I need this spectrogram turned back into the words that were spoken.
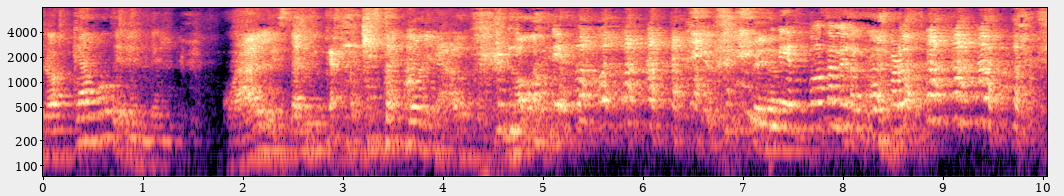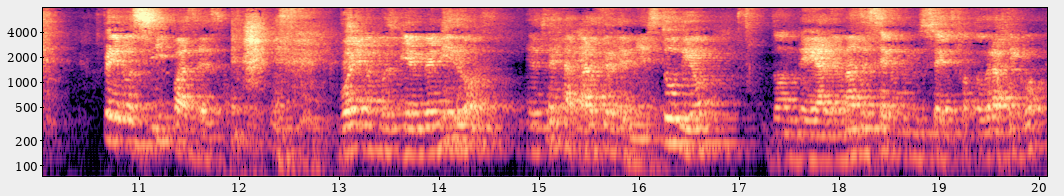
lo acabo de vender. ¿Cuál? Está en mi casa, aquí está colgado. No, Pero, Mi esposa me lo compró. Pero sí pasa eso. Bueno, pues bienvenidos. Esta es la parte de mi estudio, donde además de ser un set fotográfico,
